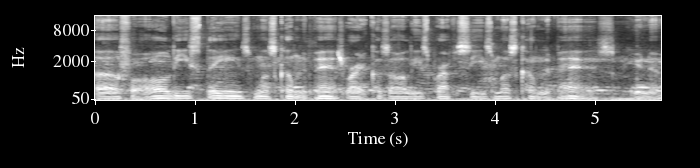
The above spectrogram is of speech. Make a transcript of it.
Uh, for all these things must come to pass, right? Because all these prophecies must come to pass, you know.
